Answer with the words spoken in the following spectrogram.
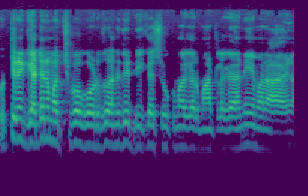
పుట్టిన గడ్డను మర్చిపోకూడదు అనేది డికే శివకుమార్ గారి మాటలు కానీ మన ఆయన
